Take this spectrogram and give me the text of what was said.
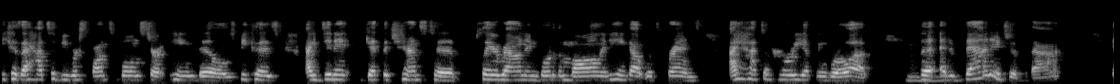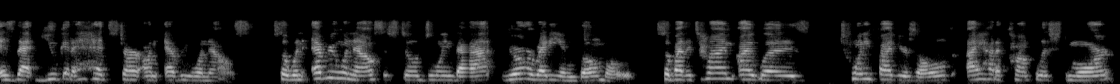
Because I had to be responsible and start paying bills. Because I didn't get the chance to play around and go to the mall and hang out with friends. I had to hurry up and grow up. Mm-hmm. The advantage of that is that you get a head start on everyone else. So when everyone else is still doing that, you're already in go mode. So by the time I was 25 years old, I had accomplished more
